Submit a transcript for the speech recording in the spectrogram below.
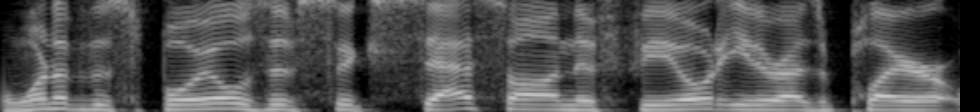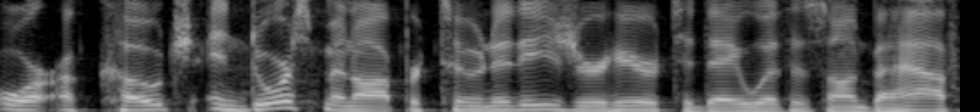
One of the spoils of success on the field, either as a player or a coach, endorsement opportunities. You're here today with us on behalf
